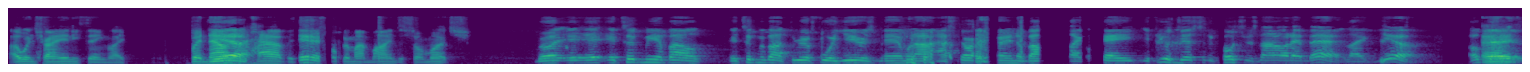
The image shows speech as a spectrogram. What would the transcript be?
I wouldn't try anything like. But now Yeah. that I have, it Yeah. just opened my mind to so much. bro. It, it, it took me about it took me about three or four years, man, when I, I started learning about like, okay, if you adjust to the culture, it's not all that bad. Like, yeah, okay, Hey,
